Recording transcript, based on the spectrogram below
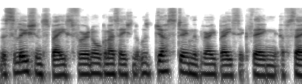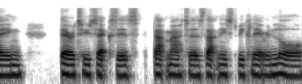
the solution space for an organization that was just doing the very basic thing of saying there are two sexes that matters that needs to be clear in law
